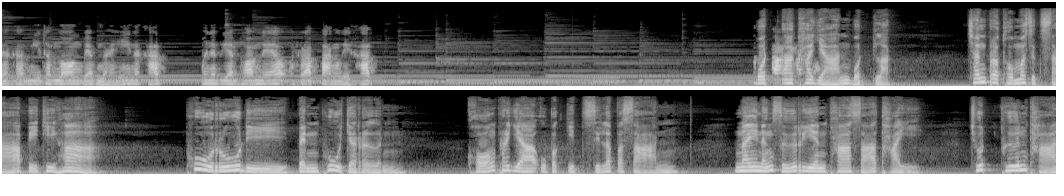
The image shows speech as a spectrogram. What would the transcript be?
นะครับ มีทำนองแบบไหนนะครับเมื่อนักเรียนพร้อมแล้วรับฟังเลยครับ บทอาขยานบทหลัก ชั้นประถมศึกษาปีที่ห้าผู้รู้ดีเป็นผู้เจริญ ของพระยาอุปกิจศิลปสาร ในหนังสือเรียนภาษาไทย ชุดพื้นฐาน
